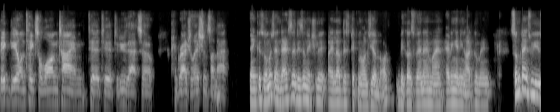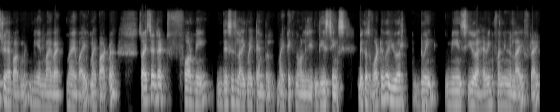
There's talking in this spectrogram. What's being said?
big deal and takes a long time to to to do that. So congratulations on that. Thank you so much. And that's the reason actually I love this technology a lot because when I'm having any argument, sometimes we used to have argument, me and my wife, my wife, my partner. So I said that for me, this is like my temple, my technology, these things, because whatever you are doing means you are having fun in your life, right?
